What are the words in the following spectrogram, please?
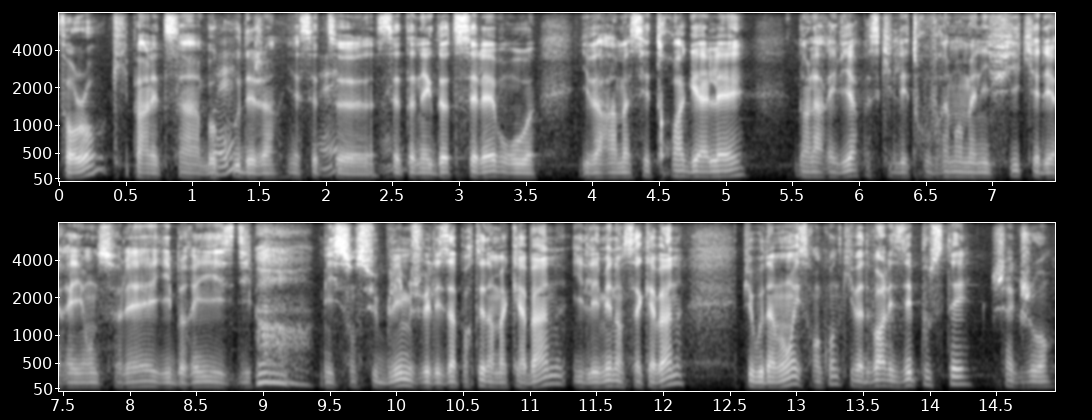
Thoreau qui parlait de ça beaucoup déjà. Il y a cette, euh, cette anecdote célèbre où il va ramasser trois galets dans la rivière parce qu'il les trouve vraiment magnifiques. Il y a des rayons de soleil, ils brillent, il se dit oh, mais ils sont sublimes, je vais les apporter dans ma cabane. Il les met dans sa cabane. Puis au bout d'un moment, il se rend compte qu'il va devoir les épouster chaque jour.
